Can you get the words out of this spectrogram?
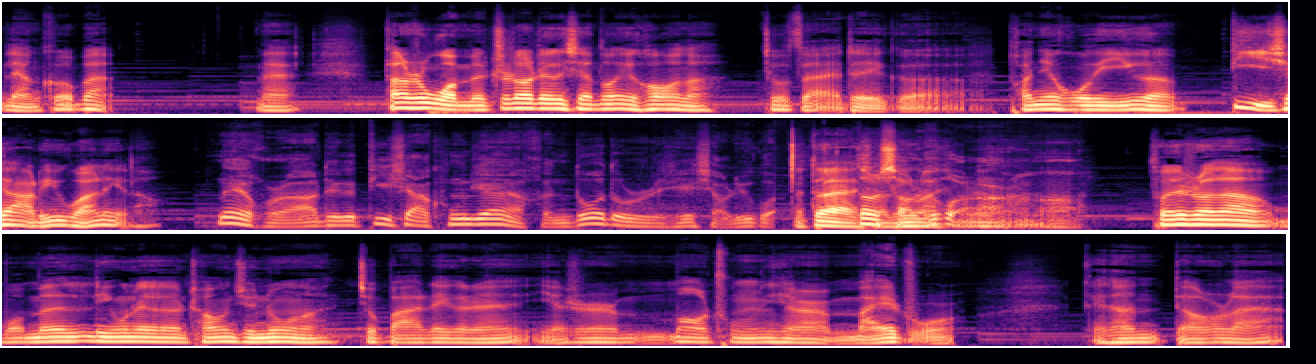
两颗半，来，当时我们知道这个线索以后呢，就在这个团结湖的一个地下旅馆里头。那会儿啊，这个地下空间啊，很多都是这些小旅馆，对，都是小旅馆啊。所以说呢，我们利用这个朝阳群众呢，就把这个人也是冒充一下买主，给他调出来，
